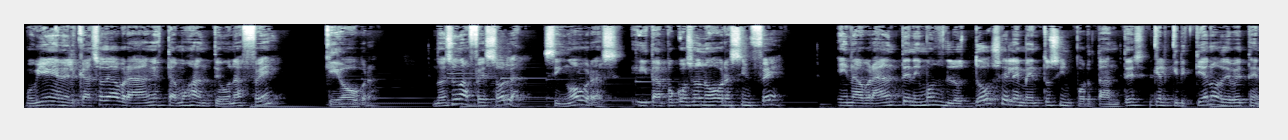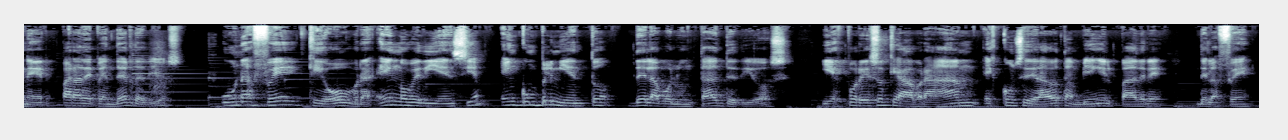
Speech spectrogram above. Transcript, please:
Muy bien, en el caso de Abraham estamos ante una fe que obra. No es una fe sola, sin obras, y tampoco son obras sin fe. En Abraham tenemos los dos elementos importantes que el cristiano debe tener para depender de Dios. Una fe que obra en obediencia, en cumplimiento de la voluntad de Dios. Y es por eso que Abraham es considerado también el padre de la fe,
